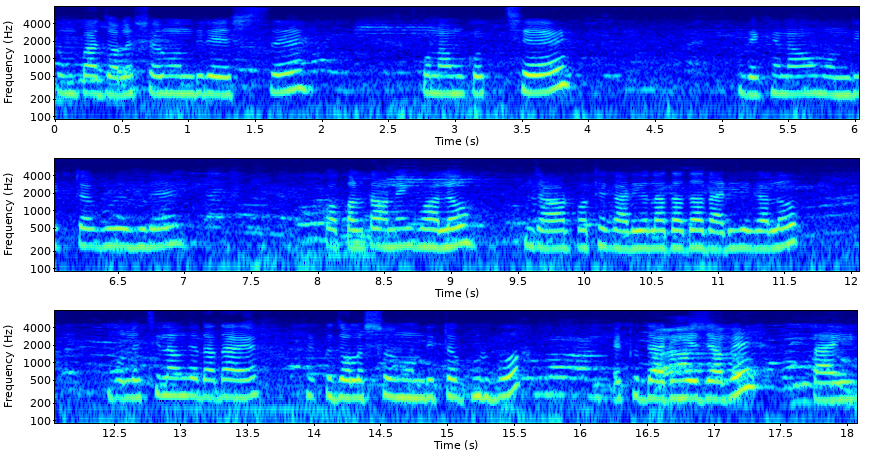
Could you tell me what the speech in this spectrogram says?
টুম্পা জলেশ্বর মন্দিরে এসছে প্রণাম করছে। দেখে নাও, মন্দিরটা ঘুরে ঘুরে। কপালটা অনেক ভালো। যাওয়ার পথে গাড়িওয়ালা দাদা দাঁড়িয়ে গেল। বলেছিলাম যে, দাদা একটু জলেশ্বর মন্দিরটা ঘুরবো। একটু দাঁড়িয়ে যাবে। তাই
